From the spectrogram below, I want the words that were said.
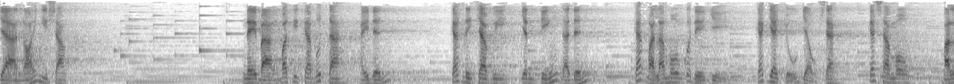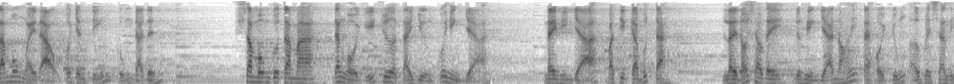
và nói như sau. Này bạn Patikabutta, hãy đến. Các Lichavi danh tiếng đã đến. Các bà la môn có địa vị Các gia chủ giàu sang Các sa môn, bà la môn ngoại đạo có danh tiếng cũng đã đến. Sa môn Gotama đang ngồi nghỉ trưa tại giường của hiền giả. Này hiền giả Patikabutta, Lời nói sau đây được hiền giả nói tại hội chúng ở Vesali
